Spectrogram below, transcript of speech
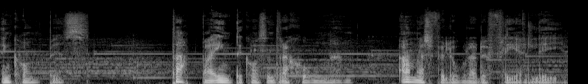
en kompis. Tappa inte koncentrationen, annars förlorar du fler liv.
